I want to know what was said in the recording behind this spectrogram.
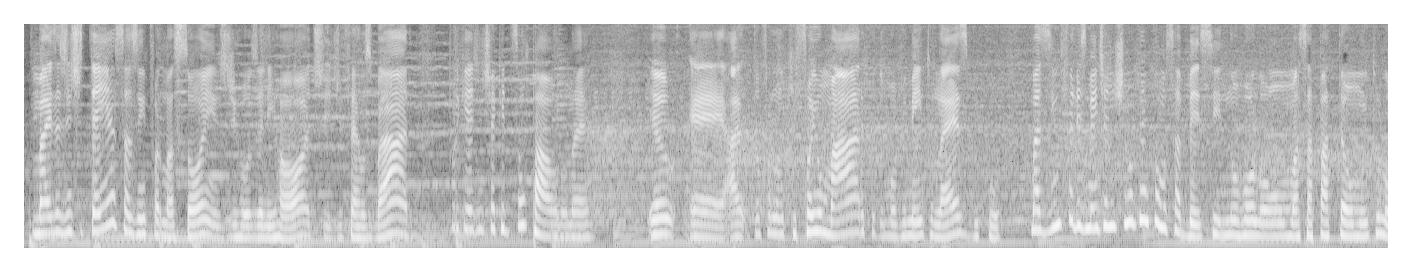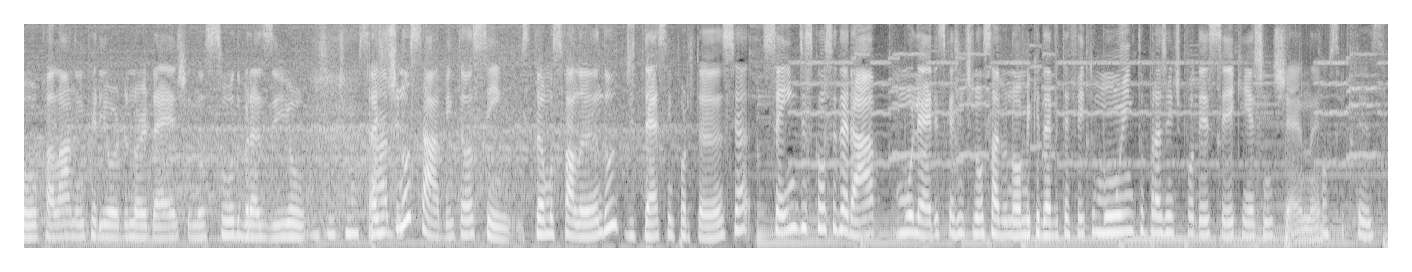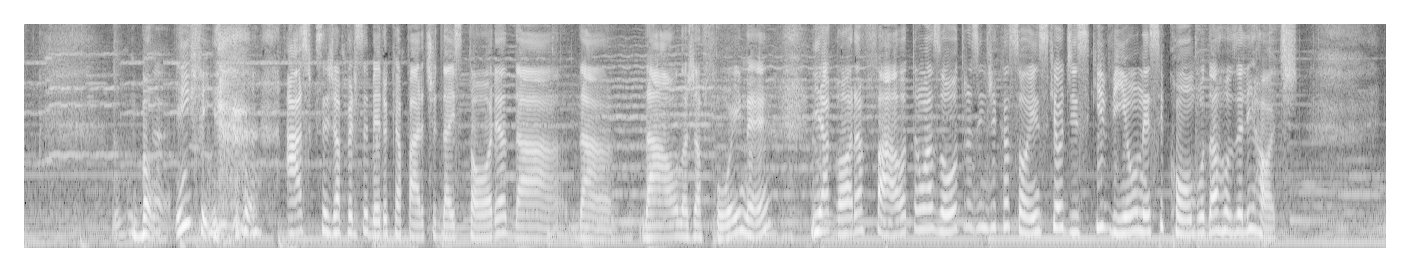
mas a gente tem essas informações de Roseli Roth, de Ferros Bar, porque a gente é aqui de São Paulo, né? Eu é, tô falando que foi um marco do movimento lésbico, mas infelizmente a gente não tem como saber se não rolou uma sapatão muito louca lá no interior do Nordeste, no sul do Brasil. A gente não sabe. A gente não sabe. Então, assim, estamos falando de, dessa importância, sem desconsiderar mulheres que a gente não sabe o nome, que deve ter feito muito pra gente poder ser quem a gente é, né? Com certeza. Bom, enfim, acho que vocês já perceberam que a parte da história da, da, da aula já foi, né? E agora faltam as outras indicações que eu disse que vinham nesse combo da Roseli Hot.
